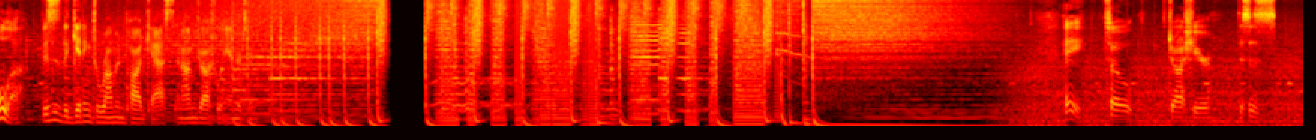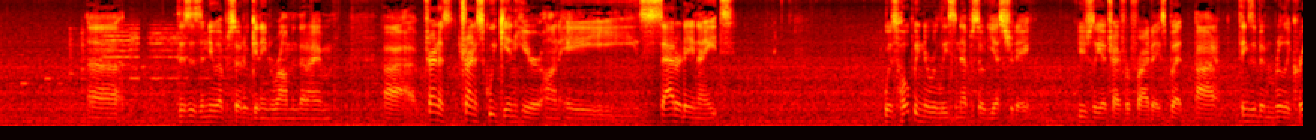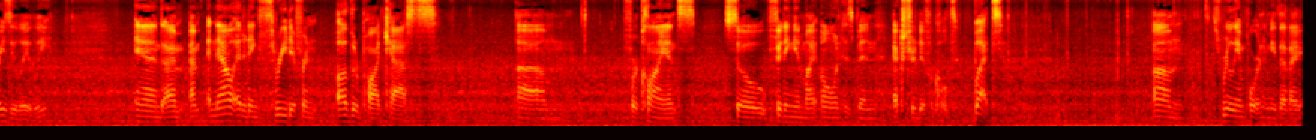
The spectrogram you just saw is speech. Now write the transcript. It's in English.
Hola, this is the Getting to Ramen podcast, and I'm Joshua Anderton. Hey, so Josh here. This is uh, this is a new episode of Getting to Ramen that I'm uh, trying to trying to squeak in here on a Saturday night. Was hoping to release an episode yesterday. Usually I try for Fridays, but uh, things have been really crazy lately, and I'm I'm now editing three different other podcasts um, for clients. So fitting in my own has been extra difficult, but um, it's really important to me that I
